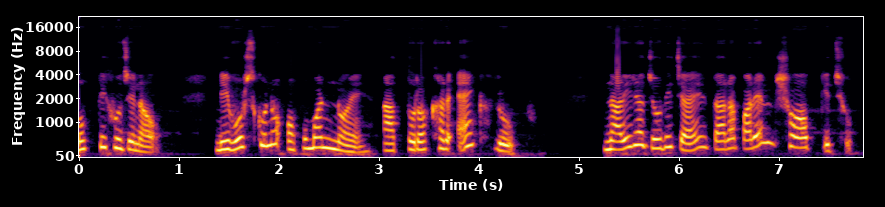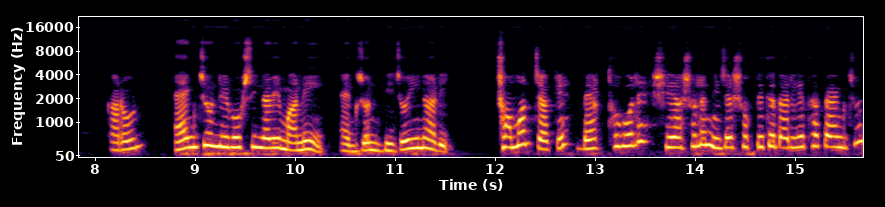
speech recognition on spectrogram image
মুক্তি খুঁজে নাও। ডিভোর্স কোনো অপমান নয়, আত্মরক্ষার এক রূপ। নারীরা যদি চায়, তারা পারেন সব কিছু কারণ, একজন ডিভোর্সি নারী মানেই একজন বিজয়ী নারী। সমাজ যাকে ব্যর্থ বলে, সে আসলে নিজের শক্তিতে দাঁড়িয়ে থাকা একজন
